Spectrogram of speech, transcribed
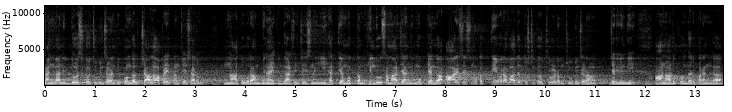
సంఘాన్ని దోషిగా చూపించడానికి కొందరు చాలా ప్రయత్నం చేశారు. నాతూరాం వినాయక్ గాడ్సే చేసిన ఈ హత్య మొత్తం హిందూ సమాజాన్ని ముఖ్యంగా ఆర్ఎస్ఎస్ను ఒక తీవ్రవాద దృష్టితో చూడడం చూపించడం జరిగింది. ఆనాడు కొందరి పరంగా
